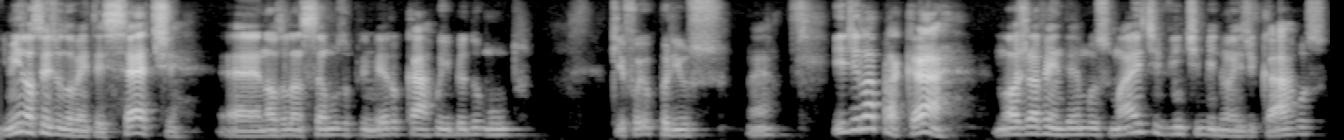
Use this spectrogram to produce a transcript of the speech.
Em 1997, é, nós lançamos o primeiro carro híbrido do mundo, que foi o Prius. Né? E de lá para cá, nós já vendemos mais de 20 milhões de carros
